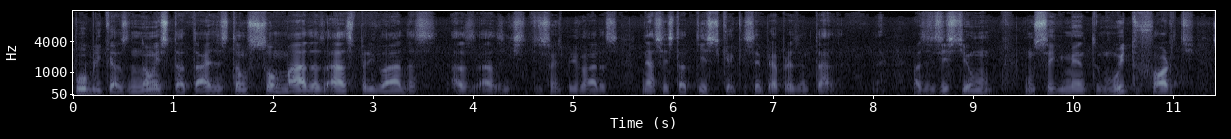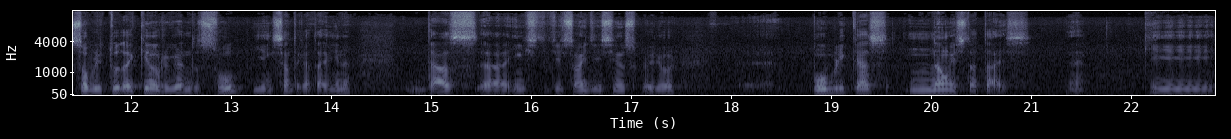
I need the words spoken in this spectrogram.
públicas não estatais estão somadas às privadas, às, às instituições privadas, nessa estatística que sempre é apresentada. Né? Mas existe um, um segmento muito forte, sobretudo aqui no Rio Grande do Sul e em Santa Catarina, das uh, instituições de ensino superior públicas não estatais, né? que,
